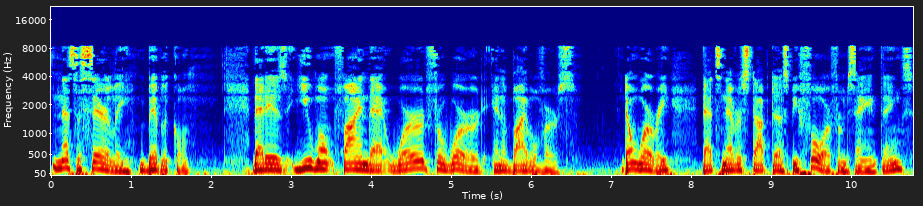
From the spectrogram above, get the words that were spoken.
necessarily biblical. That is, you won't find that word for word in a Bible verse. Don't worry, that's never stopped us before from saying things.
